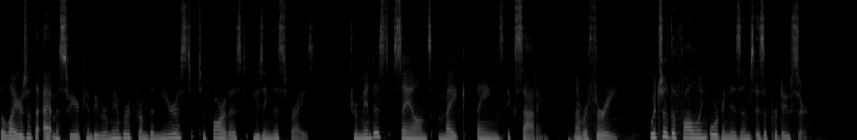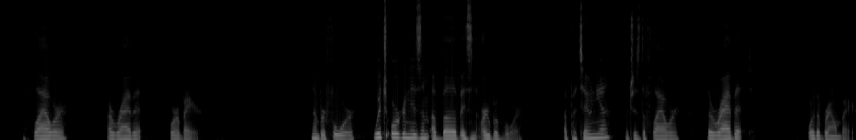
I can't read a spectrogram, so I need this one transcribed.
the layers of the atmosphere can be remembered from the nearest to farthest using this phrase Tremendous sounds make things exciting. Number three, which of the following organisms is a producer? A flower, a rabbit, or a bear? Number four, which organism above is an herbivore? A petunia, which is the flower, the rabbit, or the brown bear?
